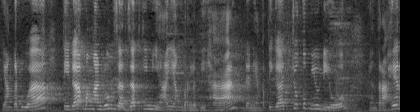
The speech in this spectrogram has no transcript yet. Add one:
Yang kedua, tidak mengandung zat-zat kimia yang berlebihan dan yang ketiga cukup yodium. Yang terakhir,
